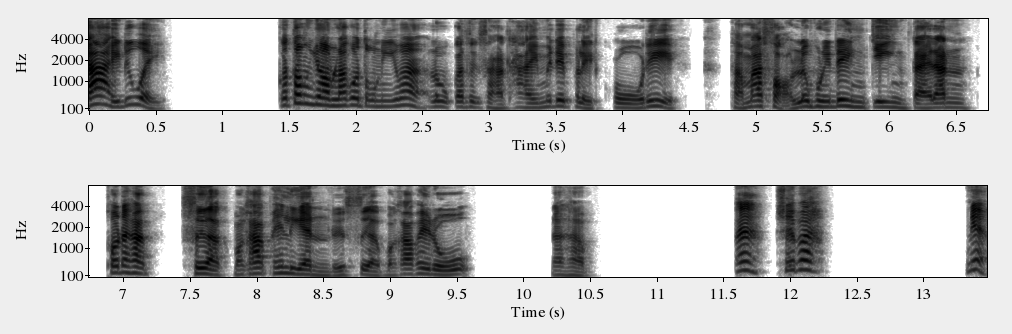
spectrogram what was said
ได้ด้วย ก็ต้องยอมรับกันตรงนี้ว่าระบบการศึกษาไทยไม่ได้ผลิตครูที่สามารถสอนเรื่องพวกนี้ได้จริง ๆ แต่ดัน โทษนะครับ เสือกบังคับให้เรียนหรือเสือกบังคับให้รู้นะครับอาใช่ปล่า?เนี่ย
